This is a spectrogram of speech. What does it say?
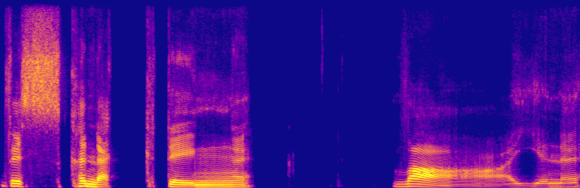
this connecting line.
